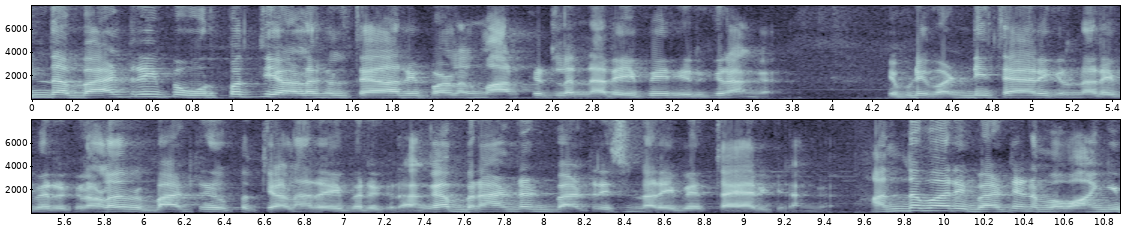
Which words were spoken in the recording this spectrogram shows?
இந்த பேட்டரி இப்போ உற்பத்தியாளர்கள் தயாரிப்பாளர் மார்க்கெட்டில் நிறைய பேர் இருக்கிறாங்க. எப்படி வண்டி தயாரிக்கிற நிறைய பேர் இருக்கிறாங்களோ பேட்டரி உற்பத்தியாளர் நிறைய பேர் இருக்கிறாங்க. பிராண்டட் பேட்டரிஸும் நிறைய பேர் தயாரிக்கிறாங்க. அந்த மாதிரி பேட்டரி நம்ம வாங்கி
